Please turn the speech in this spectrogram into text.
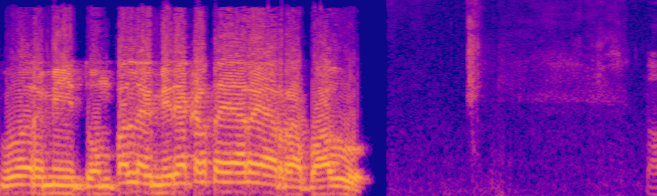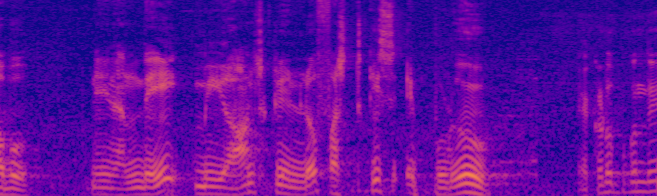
ఓరి మీ దుంపలు మీరెక్కడ తయారయ్యారా బాబు? బాబు నేను అంది మీ ఆన్ స్క్రీన్లో ఫస్ట్ కిస్ ఎప్పుడు. ఎక్కడ ఒప్పుకుంది?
